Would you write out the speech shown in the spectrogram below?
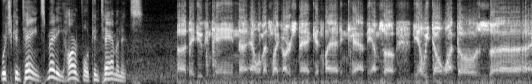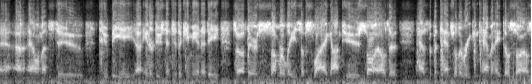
which contains many harmful contaminants. Uh, they do contain uh, elements like arsenic and lead and cadmium, so you know we don't want those uh, uh elements to to be uh, introduced into the community. So if there's some release of slag onto soils, it has the potential to recontaminate those soils.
